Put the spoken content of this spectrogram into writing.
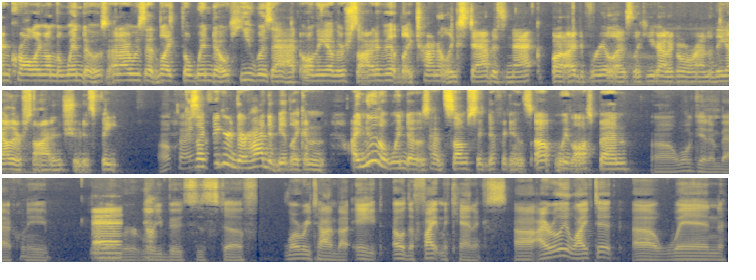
and crawling on the windows, and I was at like the window he was at on the other side of it, like trying to like stab his neck, but I realized like you gotta go around to the other side and shoot his feet. Okay. Because I figured there had to be like an. I knew the windows had some significance. Oh, we lost Ben. Uh, we'll get him back when he Whatever, reboots his stuff. What were we talking about? Eight. Oh, the fight mechanics. Uh, I really liked it uh, when.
